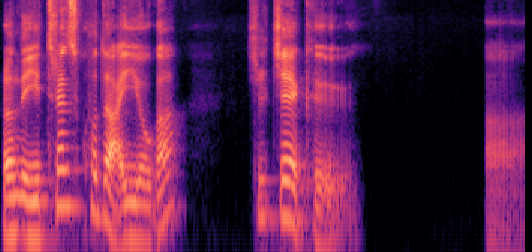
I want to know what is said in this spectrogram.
그런데 이 트랜스코드 IO가 실제 그 어,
